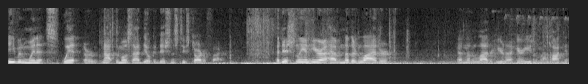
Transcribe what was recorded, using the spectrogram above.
even when it's wet or not the most ideal conditions to start a fire. Additionally, in here I have another lighter. Got another lighter here that I carry using my pocket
